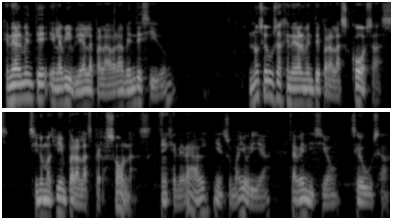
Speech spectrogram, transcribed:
Generalmente en la Biblia la palabra bendecido no se usa generalmente para las cosas, sino más bien para las personas. En general, y en su mayoría, la bendición se usa,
